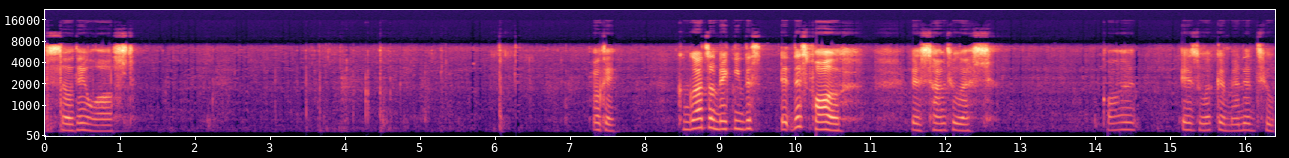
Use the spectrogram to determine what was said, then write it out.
So they lost. Okay. Congrats on making this it, this fall. It's time to rest. God is recommended to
